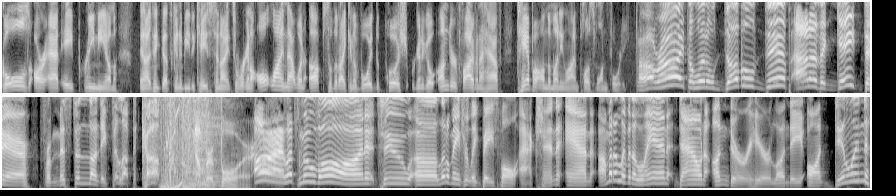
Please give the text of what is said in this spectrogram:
goals are at a premium, and I think that's going to be the case tonight. So we're going to alt line that one up so that I can avoid the push. We're going to go under five and a half. Tampa on the money line plus 140. All right, a little double dip out of the gate there from Mr. Lundy. Fill up the cup. Number four. All right, let's move on to a little Major League Baseball action. And I'm going to live in a land down under here, Lundy, on Dylan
